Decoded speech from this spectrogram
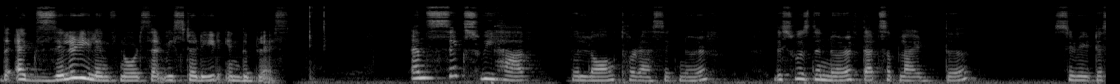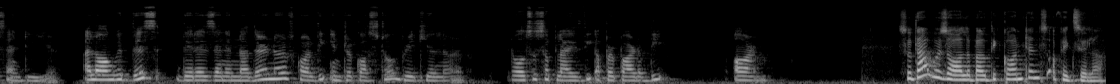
the axillary lymph nodes that we studied in the breast. And six, we have the long thoracic nerve This was the nerve that supplied the serratus anterior. Along with this, there is an another nerve called the intercostobrachial nerve. It also supplies the upper part of the arm. So that was all about the contents of axilla.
